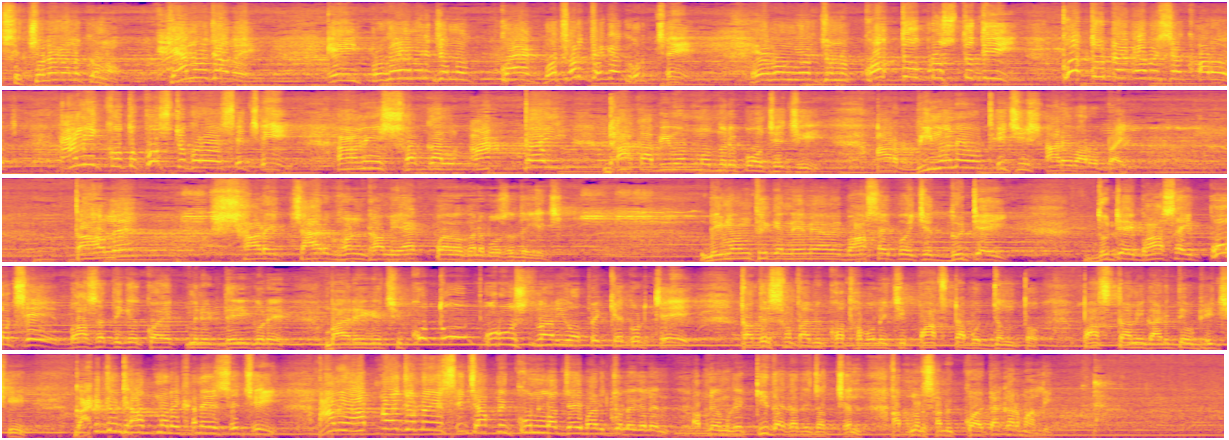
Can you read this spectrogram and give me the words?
সে চলে গেল কেন? কেন যাবে? এই প্রোগ্রামের জন্য কয়েক বছর থেকে ঘুরছে এবং এর জন্য কত প্রস্তুতি, কত টাকা পয়সা খরচ, আমি কত কষ্ট করে এসেছি। আমি সকাল আটটায় ঢাকা বিমানবন্দরে পৌঁছেছি আর বিমানে উঠেছি সাড়ে বারোটায়। তাহলে সাড়ে চার ঘণ্টা আমি এক পায়ে ওখানে বসে দেখেছি বিমান থেকে নেমে আমি বাসায় পৌঁছে দুটাই দুটাই বাসায় পৌঁছে বাসা থেকে কয়েক মিনিট দেরি করে বাইরে গেছি। কত পুরুষ নারী অপেক্ষা করছে। তাদের সাথে আমি কথা বলেছি পাঁচটা পর্যন্ত। পাঁচটা আমি গাড়িতে উঠেছি। গাড়িতে উঠে আপনার এখানে এসেছি। আমি আপনার জন্য এসেছি। আপনি কোন লজ্জায় বাড়ি চলে গেলেন? আপনি আমাকে কি দেখাতে চাচ্ছেন? আপনার স্বামী কয় টাকার মালিক?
